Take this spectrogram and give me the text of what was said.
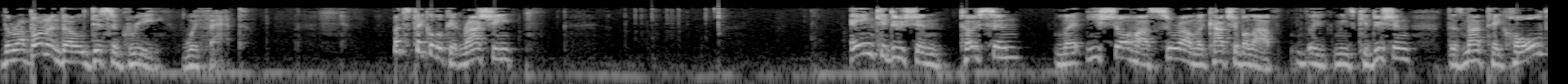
The Rabbanan, though, disagree with that. Let's take a look at Rashi. Ein Kiddushin Tosin Le'isho Ha'asura Lekache Balav. means Kiddushin does not take hold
